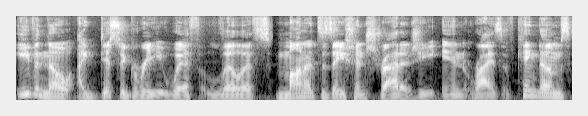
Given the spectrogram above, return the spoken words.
even though I disagree with Lilith's monetization strategy in rise of kingdoms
